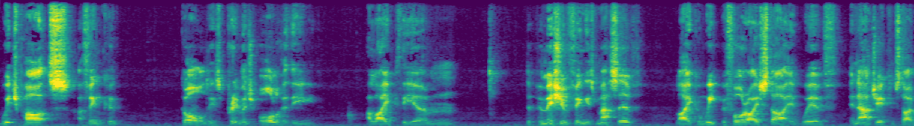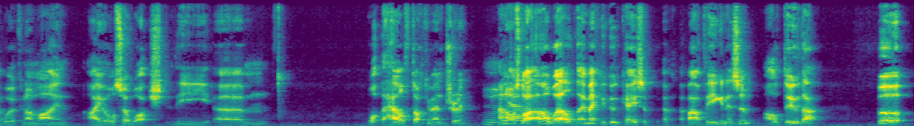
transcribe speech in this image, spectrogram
which parts I think are gold. Is pretty much all of it. The I like the um, the permission thing is massive. Like a week before I started with Enagic and started working online, I also watched the um, What the Health documentary, Mm, and I was like, oh well, they make a good case ab- ab- about veganism. I'll do that, but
